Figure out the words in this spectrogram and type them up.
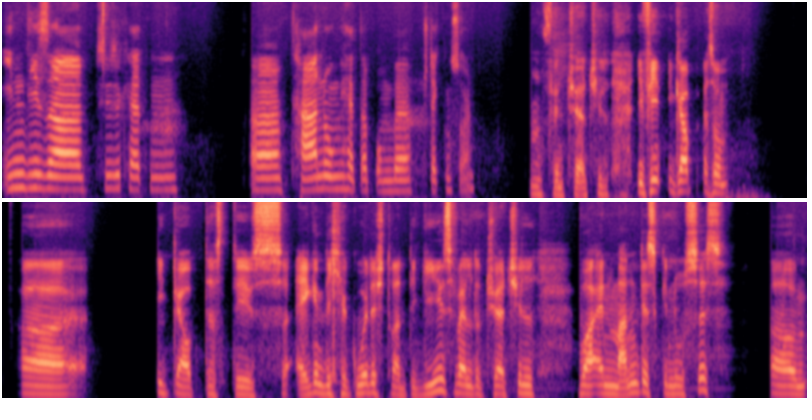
in dieser Süßigkeiten-Tarnung hätte er Bombe stecken sollen. Hm, Für den Churchill. Ich, find- ich glaube, also, äh, ich glaube, dass das eigentlich eine gute Strategie ist, weil der Churchill war ein Mann des Genusses. Ähm,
